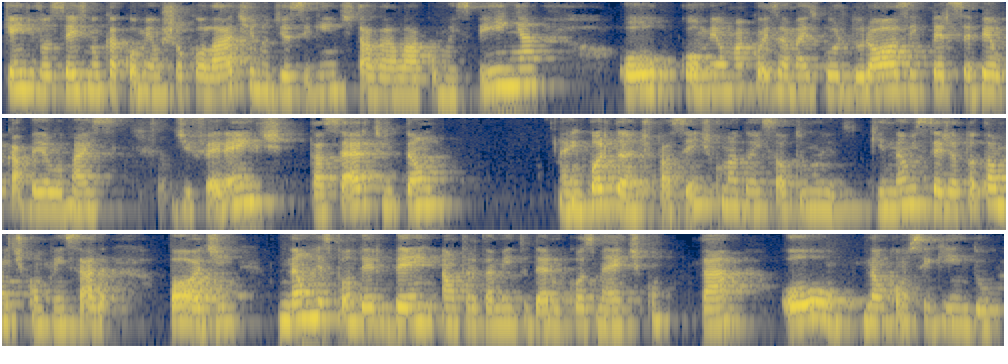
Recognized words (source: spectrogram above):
Quem de vocês nunca comeu um chocolate e no dia seguinte estava lá com uma espinha? Ou comeu uma coisa mais gordurosa e percebeu o cabelo mais diferente, tá certo? Então, é importante, paciente com uma doença autoimune que não esteja totalmente compensada pode não responder bem a um tratamento dermocosmético, tá? Ou não conseguindo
